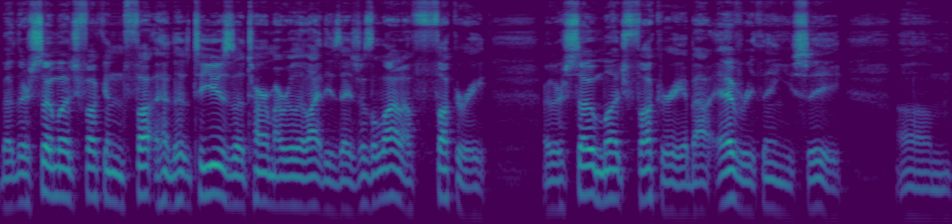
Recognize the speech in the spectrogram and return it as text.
but there's so much fucking fuck. To use the term I really like these days, there's a lot of fuckery, or there's so much fuckery about everything you see. Um,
